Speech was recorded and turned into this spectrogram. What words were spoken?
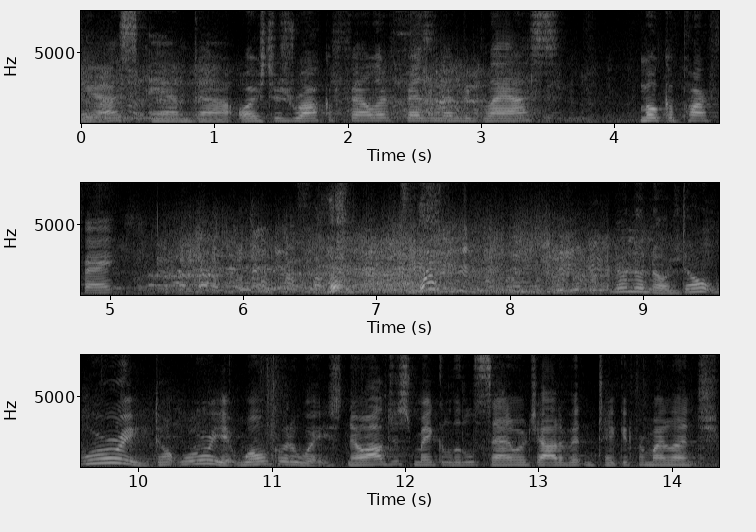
Yes, and uh, oysters Rockefeller, pheasant under glass, mocha parfait. No, no, no, don't worry. Don't worry. It won't go to waste. No, I'll just make a little sandwich out of it and take it for my lunch.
